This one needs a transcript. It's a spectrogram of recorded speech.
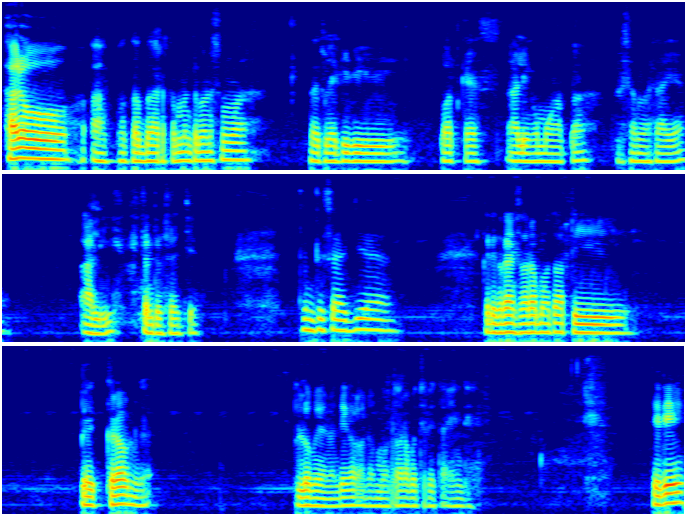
Halo, apa kabar teman-teman semua? Balik lagi di podcast Ali ngomong apa bersama saya Ali, tentu saja. Tentu saja. Kedengeran suara motor di background nggak? Belum ya nanti kalau ada motor aku ceritain deh. Jadi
